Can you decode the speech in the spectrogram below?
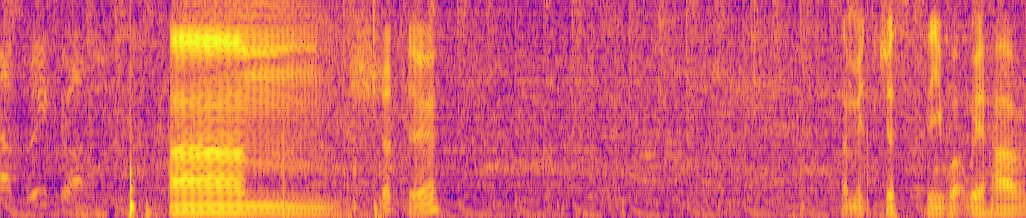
stats for these two? Um, should do. Let me just see what we have.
